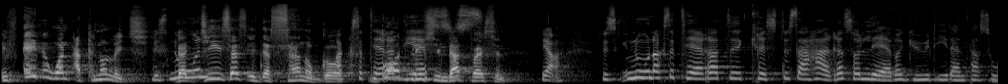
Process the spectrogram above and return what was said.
If anyone acknowledges that Jesus is the Son of God, God lives in that person. Ja. Hvis noen aksepterer at Kristus er Herre, så lever Gud i den personen.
